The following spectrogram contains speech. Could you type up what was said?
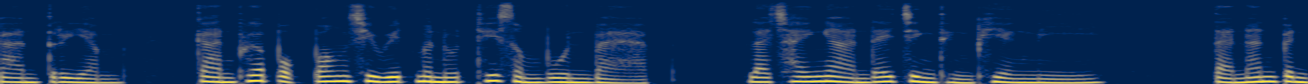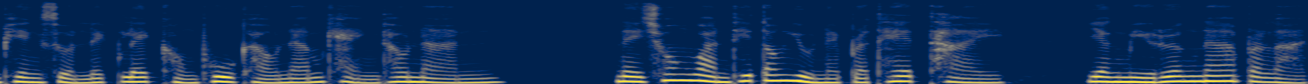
การเตรียม การเพื่อปกป้องชีวิตมนุษย์ที่สมบูรณ์แบบ และใช้งานได้จริงถึงเพียงนี้ แต่นั่นเป็นเพียงส่วนเล็กๆ ของภูเขาน้ำแข็งเท่านั้น ในช่วงวันที่ต้องอยู่ในประเทศไทย ยังมีเรื่องน่าประหลาด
